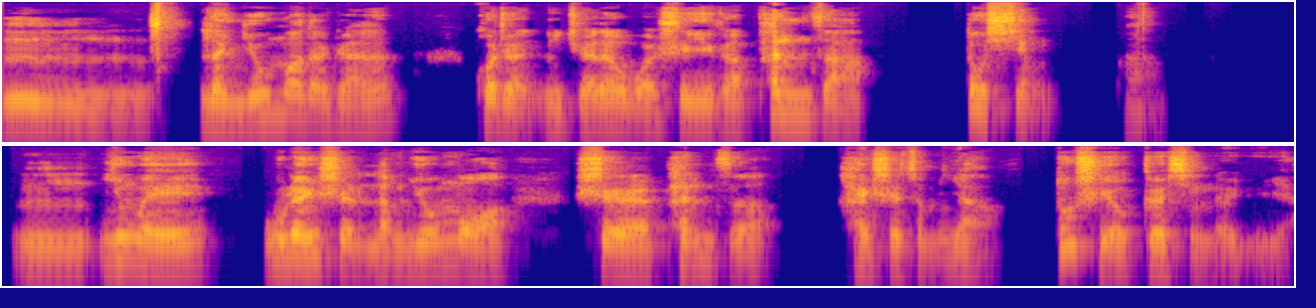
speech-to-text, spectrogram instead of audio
嗯冷幽默的人，或者你觉得我是一个喷子，都行啊，嗯，因为无论是冷幽默、是喷子还是怎么样，都是有个性的语言，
